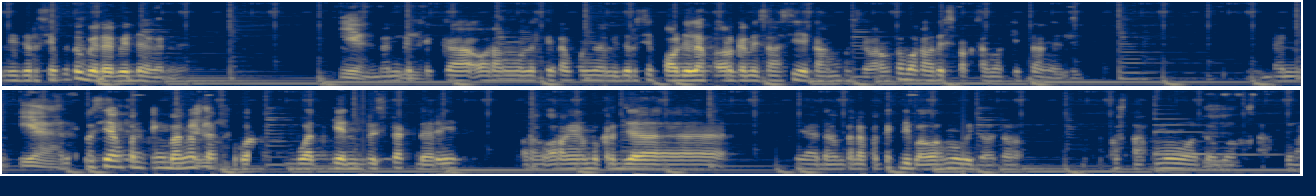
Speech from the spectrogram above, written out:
leadership itu beda-beda kan ya. Iya, dan benar. ketika orang melihat kita punya leadership kalau di level organisasi ya kampus ya orang tuh bakal respect sama kita kan dan, dan itu sih yang penting banget kan buat buat gain respect dari orang-orang yang bekerja ya dalam tanda petik di bawahmu gitu atau ke staffmu atau Hmm. bawah staffmu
